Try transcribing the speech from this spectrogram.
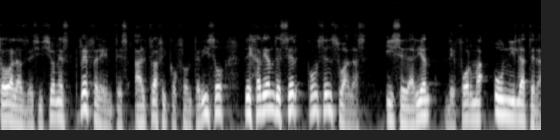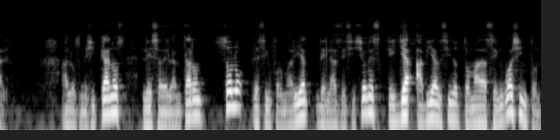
todas las decisiones referentes al tráfico fronterizo dejarían de ser consensuadas y se darían de forma unilateral. A los mexicanos les adelantaron, solo les informarían de las decisiones que ya habían sido tomadas en Washington,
